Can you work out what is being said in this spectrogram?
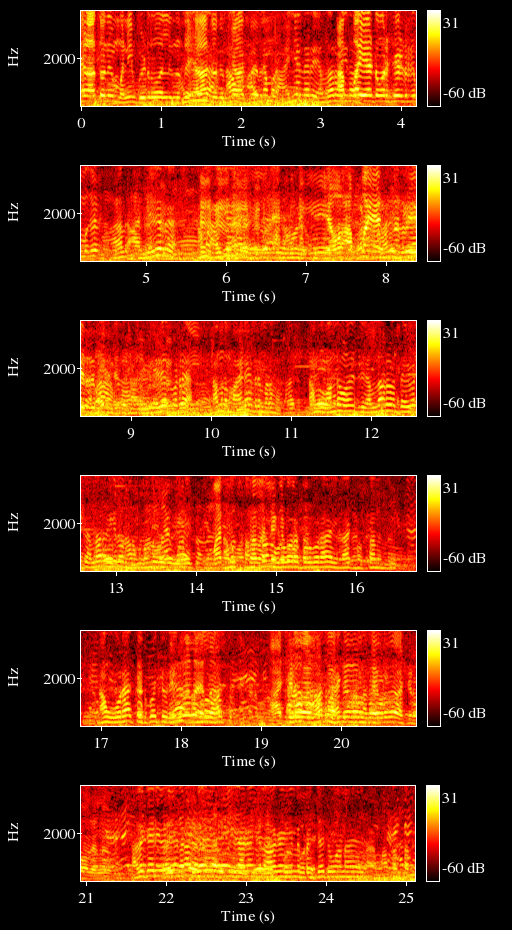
ಹೇಳಾತು ನಿಮ್ಮ ಮನಿ ಬಿಡ್ರು ಅಲ್ಲಿಂದ ಹೇಳಾತು ನಿಮ್ಗೆ ಆಗ್ತದೆ ಎಲ್ಲರೂ ಅಪ್ಪ ಎಷ್ಟು ವರ್ಷ ಹೇಳ್ರಿ ನಿಮಗೆ? ಹೇಳಿರ್ರಿ. ಅಪ್ಪ ಹೇಳ್ರಿ ನಮ್ದು ಮಾಡ್ಯಾನ್ರಿ ಮೇಡಮ್. ನಮ್ಗೆ ಒಂದೇ ಉಳಿದ್ರಿ ಎಲ್ಲರೂ ದಯವಿಟ್ಟು ಎಲ್ಲರೂ ನಮ್ಮ ಹುಡುಗರ ಬಡಗರ ಇರಾಕ್ ನಾವು ಊರಾಗ ಕಟ್ಕೋತೀವ್ರಿ. ಆಶೀರ್ವಾದ ಆಶೀರ್ವಾದ ಸಾಹೇಬ್ರದ ಆಶೀರ್ವಾದ ಎಲ್ಲ. ಆಗಂಗಿಲ್ಲ ಪಂಚಾಯತ್ ಮಾತಾಡ್ತಾರೆ.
